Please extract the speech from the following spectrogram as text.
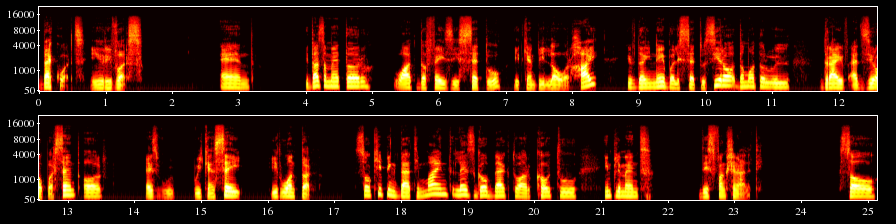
backwards in reverse. And it doesn't matter what the phase is set to, it can be low or high, if the enable is set to 0, the motor will drive at 0% or as we can say, it won't turn. So keeping that in mind, let's go back to our code to implement this functionality. So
